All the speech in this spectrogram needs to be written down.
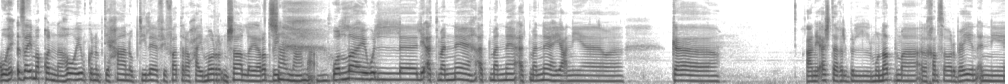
وزي ما قلنا هو يمكن امتحان وابتلاء في فترة وحيمر. إن شاء الله يا إن ربي شاء الله على الله والله واللي أتمناه أتمناه أتمناه يعني آه، ك يعني أشتغل بالمنظمة ال 45 إني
